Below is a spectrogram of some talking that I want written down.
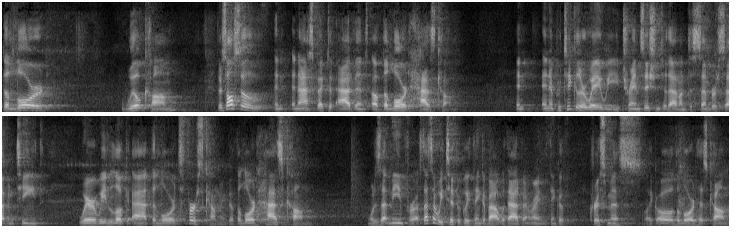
the Lord will come. There's also an, an aspect of Advent of the Lord has come. And, and in a particular way, we transition to that on December 17th, where we look at the Lord's first coming, that the Lord has come. What does that mean for us? That's what we typically think about with Advent, right? We think of Christmas, like, oh, the Lord has come.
